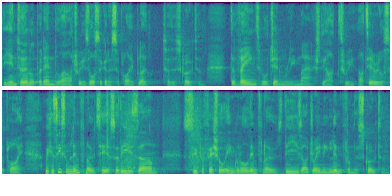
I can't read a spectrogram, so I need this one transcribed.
the internal pudendal artery is also going to supply blood to the scrotum. The veins will generally match the artery, arterial supply. We can see some lymph nodes here. So these um, superficial inguinal lymph nodes, these are draining lymph from the scrotum.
